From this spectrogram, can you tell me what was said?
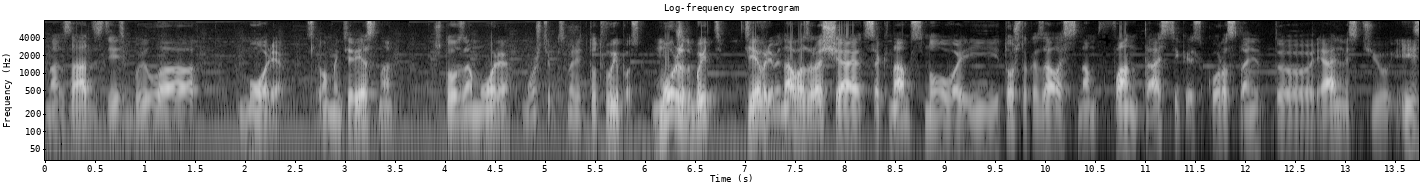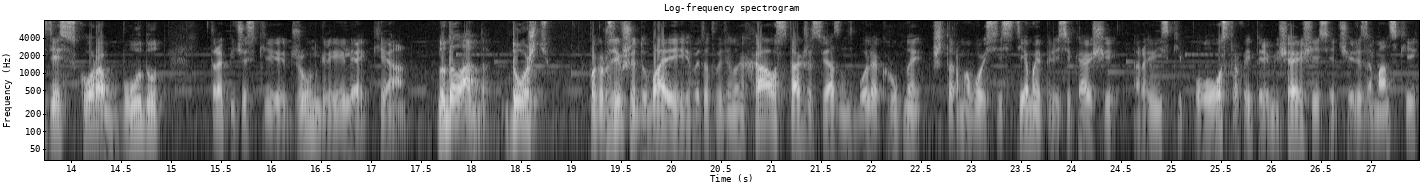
назад здесь было море. Если вам интересно, что за море, можете посмотреть тот выпуск. Может быть, те времена возвращаются к нам снова, и то, что казалось нам фантастикой, скоро станет э, реальностью, и здесь скоро будут тропические джунгли или океан. Ну да ладно, дождь, погрузивший Дубай в этот водяной хаос, также связан с более крупной штормовой системой, пересекающей Аравийский полуостров и перемещающейся через Оманский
